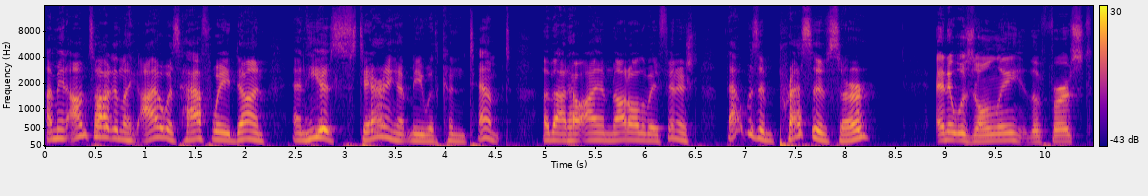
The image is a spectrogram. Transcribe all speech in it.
I mean, I'm talking like I was halfway done and he is staring at me with contempt about how I am not all the way finished. That was impressive, sir. And it was only the first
